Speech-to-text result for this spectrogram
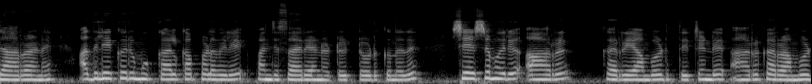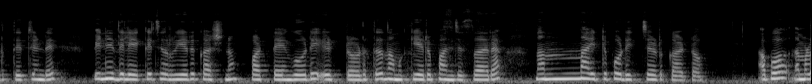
ജാറാണ്. അതിലേക്കൊരു മുക്കാൽ കപ്പ് അളവിൽ പഞ്ചസാരയാണ് കേട്ടോ ഇട്ട് കൊടുക്കുന്നത്. ശേഷം ഒരു ആറ് കറിയാമ്പ് എടുത്തിട്ടുണ്ട്. ആറ് കറാമ്പ് എടുത്തിട്ടുണ്ട്. പിന്നെ ഇതിലേക്ക് ചെറിയൊരു കഷ്ണം പട്ടയും കൂടി ഇട്ട് കൊടുത്ത് നമുക്ക് ഈ ഒരു പഞ്ചസാര നന്നായിട്ട് പൊടിച്ചെടുക്കാം കേട്ടോ. അപ്പോൾ നമ്മൾ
